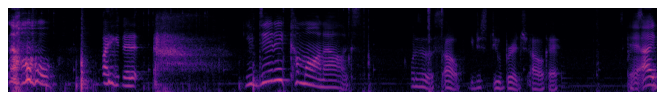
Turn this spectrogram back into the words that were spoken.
No! I did it. You did it? Come on, Alex. What is this? Oh, you just do bridge. Oh, okay. Yeah, I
